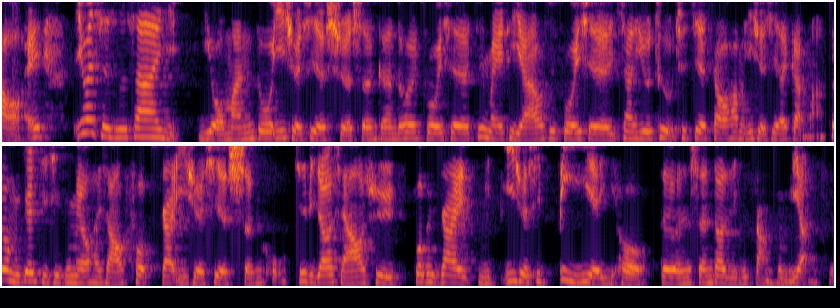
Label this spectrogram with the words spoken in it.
好，哎，因为其实现在有蛮多医学系的学生，可能都会做一些自媒体啊，或是做一些像 YouTube 去介绍他们医学系在干嘛。所以，我们这一集其实没有很想要 focus 在医学系的生活，其实比较想要去 focus 在你医学系毕业以后的人生到底是长什么样子。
